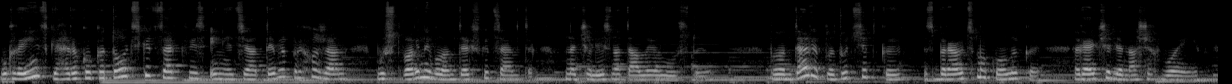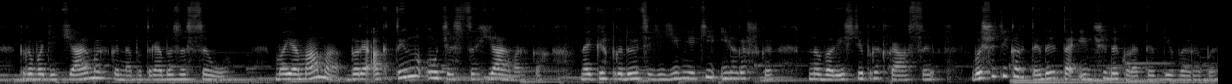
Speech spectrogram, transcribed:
В Українській греко-католицькій церкві з ініціативи прихожан був створений волонтерський центр на чолі з Наталею Лустою. Волонтери плетуть сітки, збирають смаколики, речі для наших воїнів, проводять ярмарки на потреби ЗСУ. Моя мама бере активну участь в цих ярмарках, на яких продаються її м'які іграшки, новорічні прикраси, вишиті картини та інші декоративні вироби.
